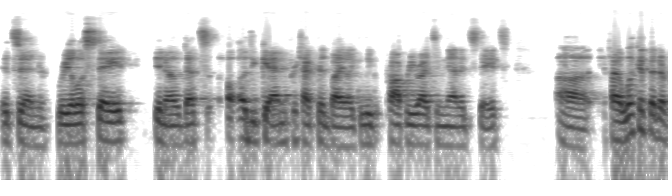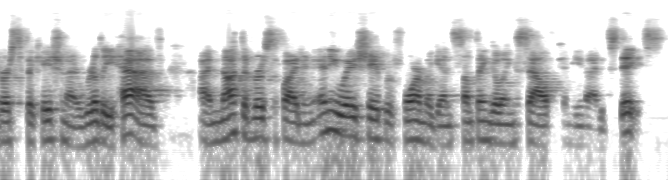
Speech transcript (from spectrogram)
It's in real estate. You know, that's again protected by like legal property rights in the United States. Uh, if I look at the diversification I really have, I'm not diversified in any way, shape, or form against something going south in the United States.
